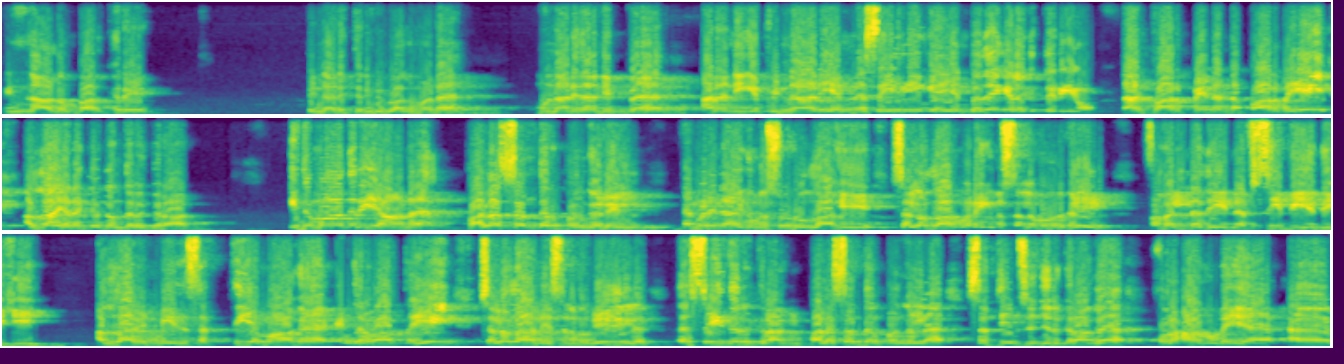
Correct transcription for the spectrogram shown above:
பின்னாலும் பார்க்கிறேன். பின்னாடி திரும்பி பார்க்க மாட்டேன். முன்னாடி தான் நிப்பேன் ஆனா நீங்க பின்னாடி என்ன செய்றீங்க என்பது எனக்கு தெரியும். நான் பார்ப்பேன். அந்த பார்வையை அல்லாஹ் எனக்கு தந்திருக்கிறான். இது மாதிரியான பல சந்தர்ப்பங்களில் கண்மணி நாயகம் ரசூலுல்லாஹி சல்லல்லாஹு அலைஹி வஸல்லம் அவர்கள் ஃபவல்லதி நஃப்சி பியதிஹி அல்லாஹ்வின் மீது சத்தியமாக என்கிற வார்த்தையை சல்லல்லாஹு அலைஹி வஸல்லம் அவர்கள் அஹ், செய்திருக்கிறார்கள். பல சந்தர்ப்பங்கள்ல சத்தியம் செஞ்சிருக்கிறாங்க. குர்ஆனுடைய அஹ்,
